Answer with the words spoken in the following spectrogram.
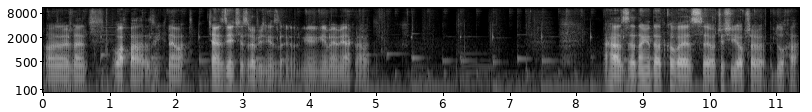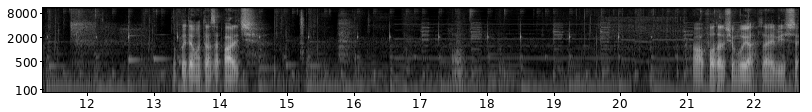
O, już nawet łapa zniknęła. Chciałem zdjęcie zrobić, nie, zda- nie, nie miałem jak nawet. Aha, zadanie dodatkowe jest e, oczyścić obszar ducha. To pójdę mu tam zapalić. O, fotel się buja, zajebiście.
